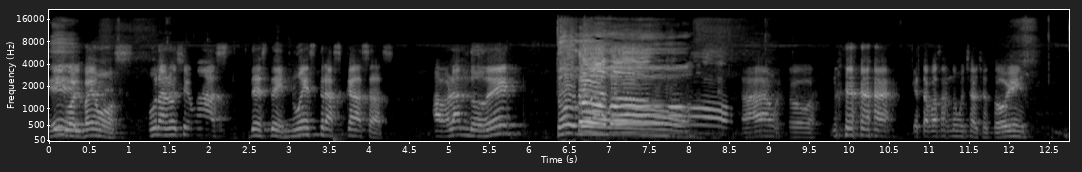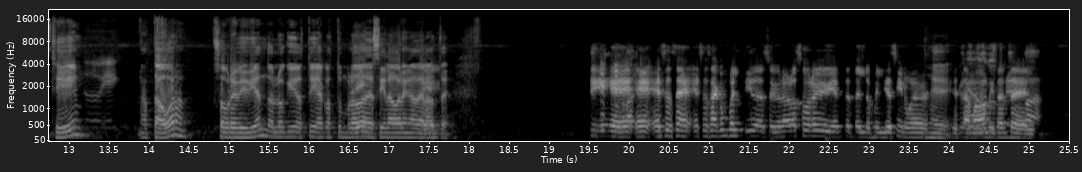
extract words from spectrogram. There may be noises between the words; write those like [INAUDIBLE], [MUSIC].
Y volvemos una noche más desde nuestras casas, hablando de todo. Ah, todo. [LAUGHS] ¿Qué está pasando, muchachos? ¿Todo bien? Sí, hasta ahora. Sobreviviendo es lo que yo estoy acostumbrado a decir ahora en adelante. Sí, eh, eh, eso, se, eso se ha convertido, en uno de los sobrevivientes del 2019. Estamos a mitad de él.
